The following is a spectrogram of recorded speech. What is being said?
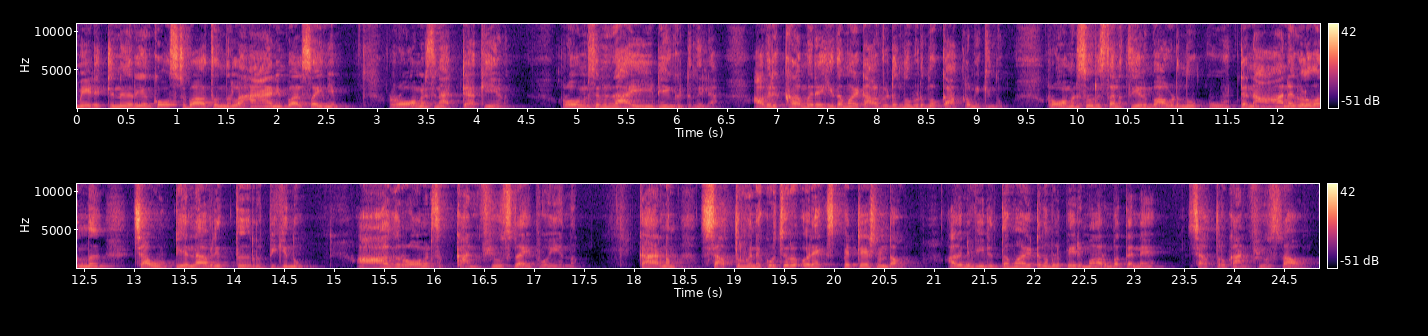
മെഡിറ്റനേറിയൻ കോസ്റ്റ് ഭാഗത്തു നിന്നുള്ള ഹാനിബാൽ സൈന്യം റോമൻസിനെ അറ്റാക്ക് ചെയ്യണം. റോമൻസിന് ഒരു ഐഡിയയും കിട്ടുന്നില്ല. അവർ ക്രമരഹിതമായിട്ട് അവിടുന്ന് ഇവിടുന്ന് ഒക്കെ ആക്രമിക്കുന്നു. റോമൻസ് ഒരു സ്ഥലത്ത് ചെല്ലുമ്പോൾ അവിടുന്ന് കൂറ്റൻ ആനകൾ വന്ന് ചവിട്ടി എല്ലാവരെയും തെറിപ്പിക്കുന്നു. ആകെ റോമൻസ് കൺഫ്യൂസ്ഡ് ആയിപ്പോയി എന്ന്. കാരണം ശത്രുവിനെക്കുറിച്ച് ഒരു എക്സ്പെക്റ്റേഷൻ ഉണ്ടാവും. അതിന് വിരുദ്ധമായിട്ട് നമ്മൾ പെരുമാറുമ്പോൾ തന്നെ ശത്രു കൺഫ്യൂസ്ഡ് ആവും.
